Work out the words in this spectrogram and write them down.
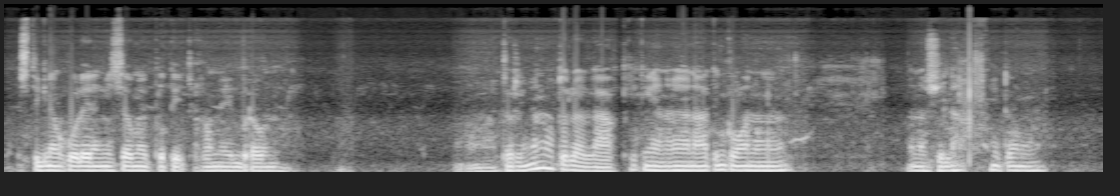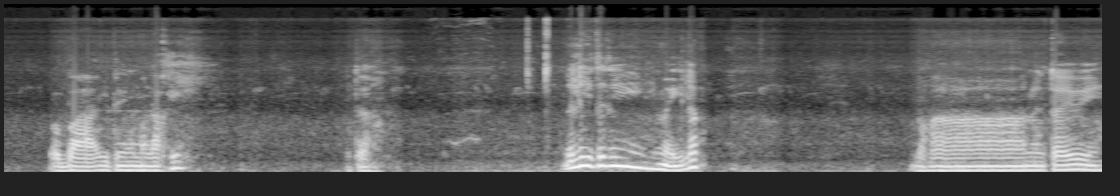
Tapos tignan kulay ng isa may puti tsaka may brown. Ah, ito rin ano to lalaki. Tingnan na natin kung anong ano sila. Itong babae ito yung malaki. Ito. Dali, dali. Mailap. Baka ano tayo eh.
